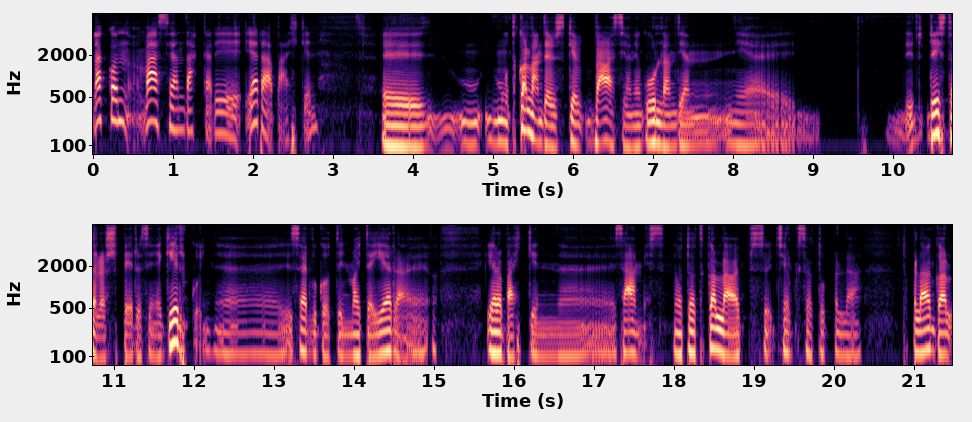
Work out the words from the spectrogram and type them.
Lakkon väsian takkari järäpäihkin. E, Mutta kallan tietysti väsian ja kullan tien ristalaspersen ja kirkuin servukotin maita jera jera pähkin saamis. No tot kalla tjelksa tuppela tuppela gal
